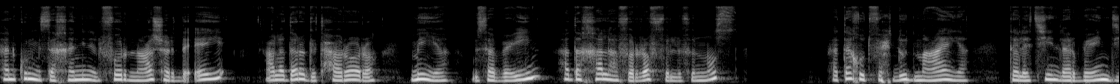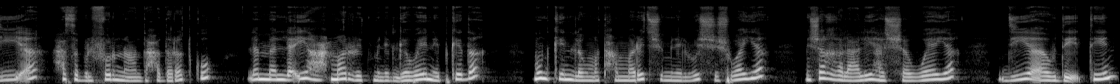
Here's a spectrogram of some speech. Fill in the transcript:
هنكون مسخنين الفرن عشر دقايق على درجة حرارة مية وسبعين. هدخلها في الرف اللي في النص. هتاخد في حدود معايا تلاتين لأربعين دقيقة حسب الفرن عند حضراتكم. لما نلاقيها احمرت من الجوانب كده ممكن لو ما اتحمرتش من الوش شوية نشغل عليها الشواية دقيقة أو دقيقتين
